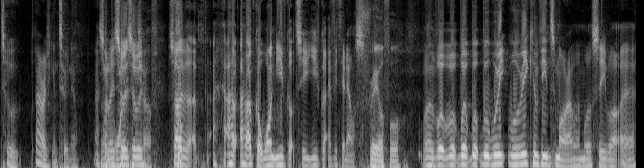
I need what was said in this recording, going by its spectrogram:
Two, I reckon two 0 That's one, what it one. So, so, we- so I, I, I've got one, you've got two, you've got everything else. Three or four. We'll, we'll, we'll, we'll, we'll, we'll reconvene tomorrow and we'll see what. Uh,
